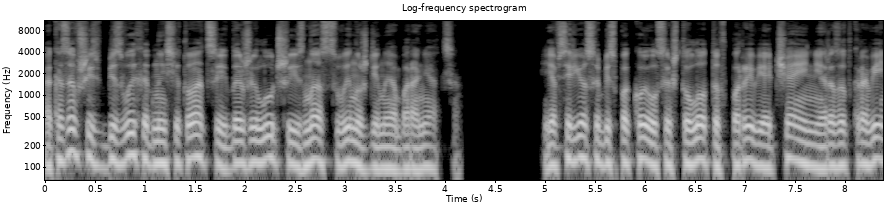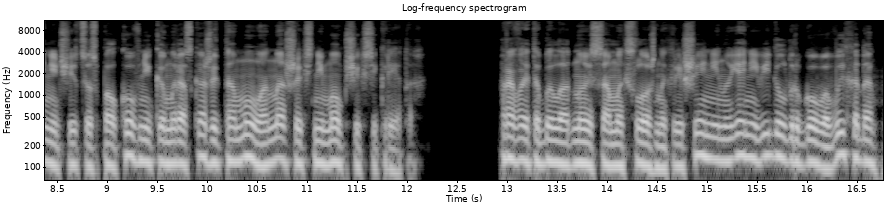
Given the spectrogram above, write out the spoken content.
Оказавшись в безвыходной ситуации, даже лучшие из нас вынуждены обороняться. Я всерьез обеспокоился, что Лотта в порыве отчаяния разоткровенничается с полковником и расскажет тому о наших с ним общих секретах. Право, это было одно из самых сложных решений, но я не видел другого выхода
